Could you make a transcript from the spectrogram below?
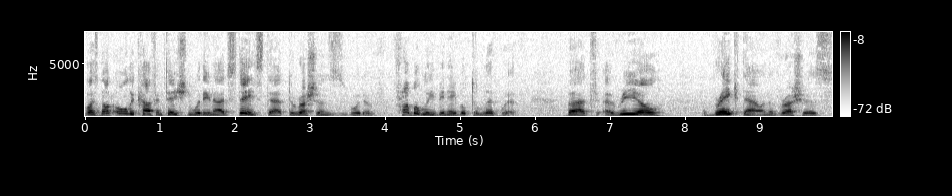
was not only confrontation with the United States that the Russians would have probably been able to live with, but a real breakdown of Russia's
